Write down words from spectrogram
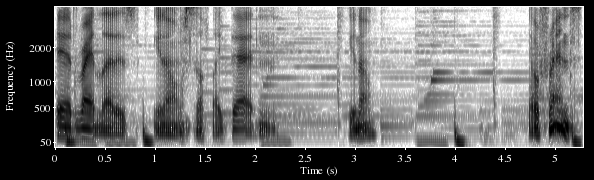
they had write letters, you know stuff like that, and you know they were friends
